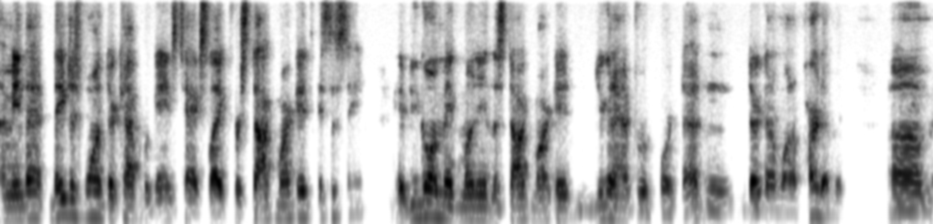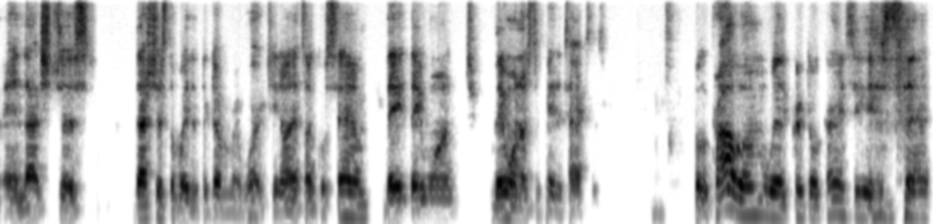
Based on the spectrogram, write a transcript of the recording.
I mean, that they just want their capital gains tax. Like for stock market, it's the same. if you go and make money in the stock market, you're gonna have to report that, and they're gonna want a part of it. Um, and that's just that's just the way that the government works. You know, that's Uncle Sam. They they want they want us to pay the taxes. But the problem with cryptocurrency is that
